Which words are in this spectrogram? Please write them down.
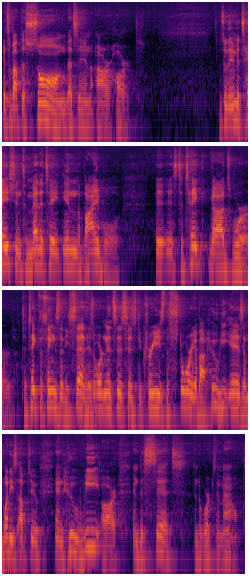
It's about the song that's in our heart. And so, the invitation to meditate in the Bible is to take God's word, to take the things that He said, His ordinances, His decrees, the story about who He is and what He's up to and who we are, and to sit and to work them out.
